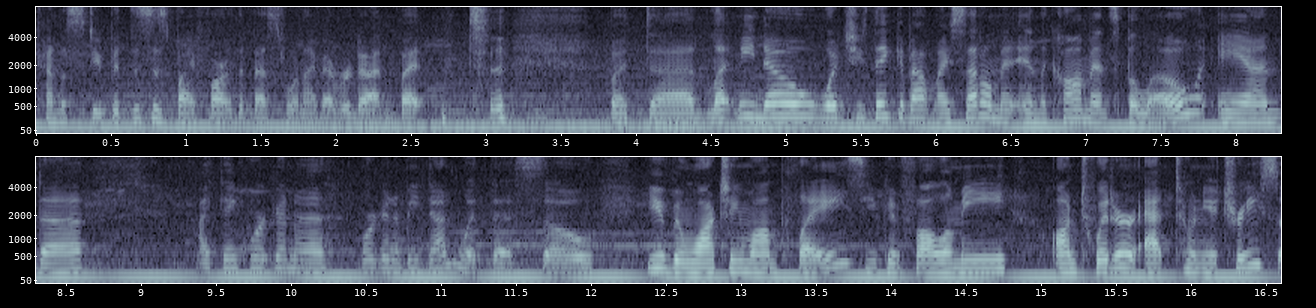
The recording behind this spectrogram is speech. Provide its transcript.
kind of stupid. This is by far the best one I've ever done, but. but uh, let me know what you think about my settlement in the comments below, and uh, I think we're gonna we're gonna be done with this. So you've been watching Mom Plays. You can follow me on Twitter at Tonja Treece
